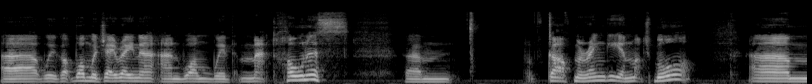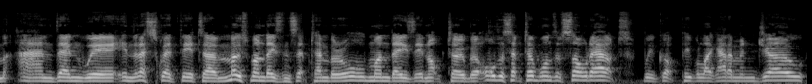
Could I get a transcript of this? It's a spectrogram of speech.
Uh, we've got one with Jay Rayner and one with Matt Holness, um, Garth Marenghi, and much more. Um, and then we're in the Leicester Square Theatre most Mondays in September, all Mondays in October. All the September ones have sold out. We've got people like Adam and Joe,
